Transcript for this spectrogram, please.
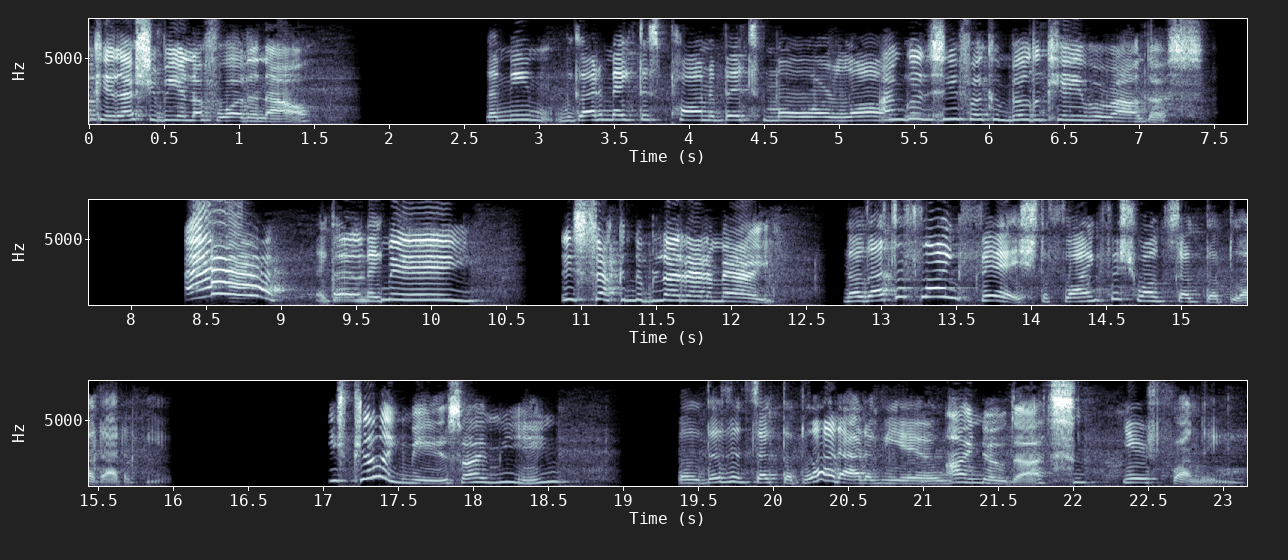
Okay, that should be enough water now. let me. We gotta make this pond a bit more long. I'm going to see if I can build a cave around us. Ah! I gotta Help make. me! It's sucking the blood out of me. No, that's a flying fish. The flying fish won't suck the blood out of you. He's killing me, so I mean. Well, it doesn't suck the blood out of you. I know that. You're funny.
